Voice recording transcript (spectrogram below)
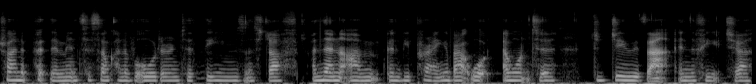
trying to put them into some kind of order, into themes and stuff. And then I'm going to be praying about what I want to, to do with that in the future.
